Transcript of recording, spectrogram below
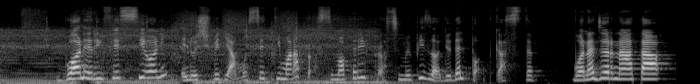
Buone riflessioni e noi ci vediamo settimana prossima per il prossimo episodio del podcast. Buona giornata!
